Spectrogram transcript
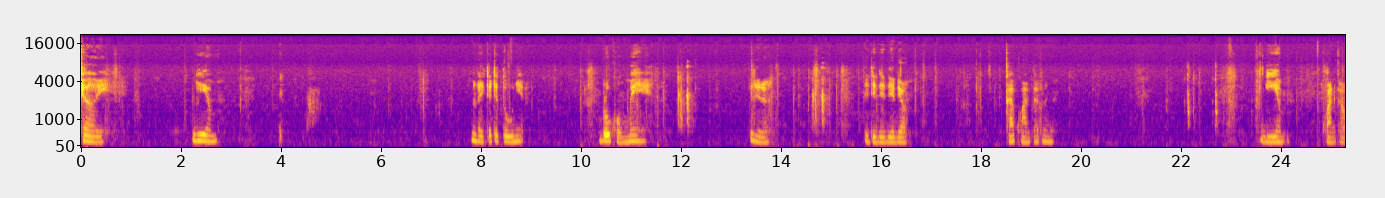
ใช่ เยี่ยมเมื่อไหร่เจะจะโตเนี่ยลูกของแม่เดี๋ยวนะเดี๋ยวเดี๋ยวเดี๋ยวเดี๋ยวเดี๋ยว ครับขวานแป๊บหนึ่งเยี่ยมควานเก่า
